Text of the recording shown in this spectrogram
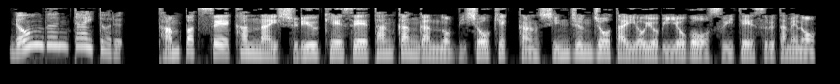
論文タイトル。単発性管内主流形成単管癌の微小血管浸潤状態及び予後を推定するための、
